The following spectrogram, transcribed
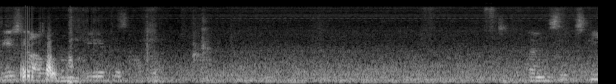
டேஸ்ட் ஆகும் கேட்டு சாப்பிடுறேன். Sixty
